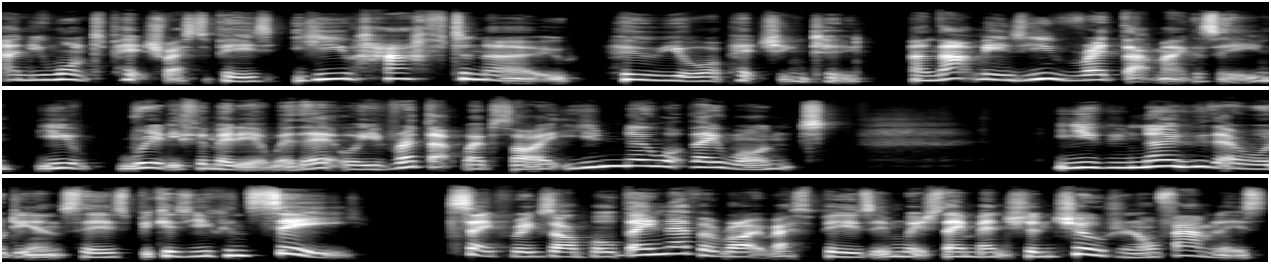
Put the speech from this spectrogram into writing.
and you want to pitch recipes, you have to know who you are pitching to. And that means you've read that magazine, you're really familiar with it, or you've read that website, you know what they want, you know who their audience is because you can see, say, for example, they never write recipes in which they mention children or families.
